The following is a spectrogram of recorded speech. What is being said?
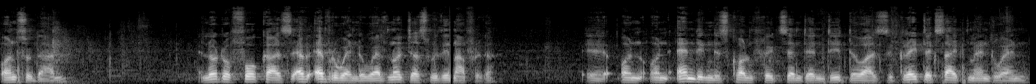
on Sudan, a lot of focus everywhere in the world, not just within Africa, uh, on, on ending these conflicts. And indeed, there was great excitement when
